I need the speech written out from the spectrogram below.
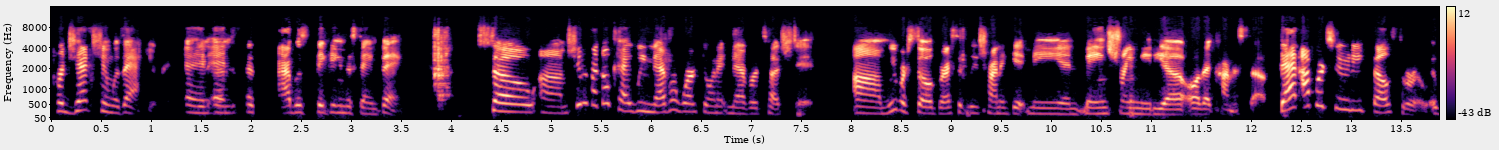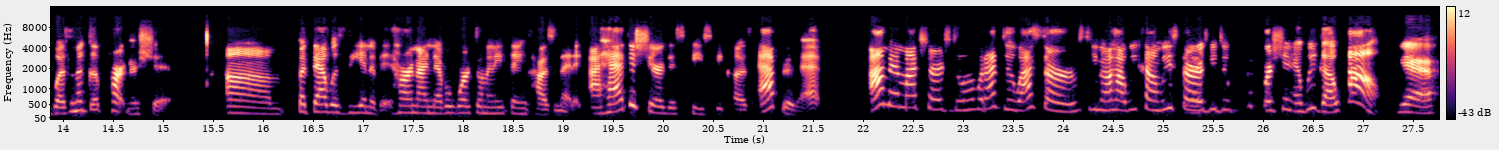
projection was accurate and yeah. and i was thinking the same thing so um, she was like okay we never worked on it never touched it um, we were so aggressively trying to get me in mainstream media, all that kind of stuff. That opportunity fell through. It wasn't a good partnership. Um, but that was the end of it. Her and I never worked on anything cosmetic. I had to share this piece because after that, I'm in my church doing what I do. I serve. You know how we come, we serve, we do portion, and we go home. Yeah.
